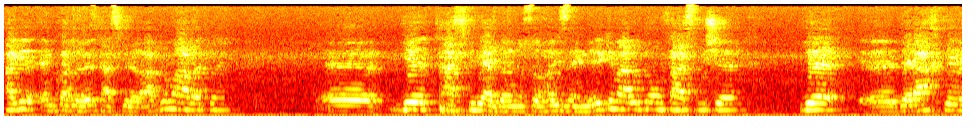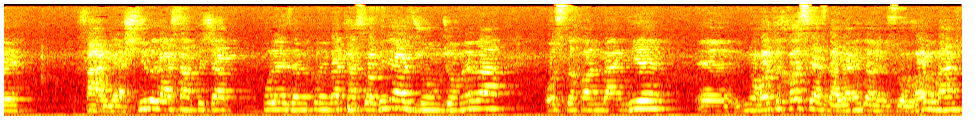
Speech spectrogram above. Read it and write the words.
اگه امکان داره تصویر قبل رو محبت کنید. یه تصویری از دایناسورهای زنده که مربوط به اون فصل میشه. یه درخت فرگشتی رو در سمت چپ ملاحظه می‌کنید و تصاویری از جمجمه و استخوانبندی نقاط خاصی از بدن دایناسورها رو من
